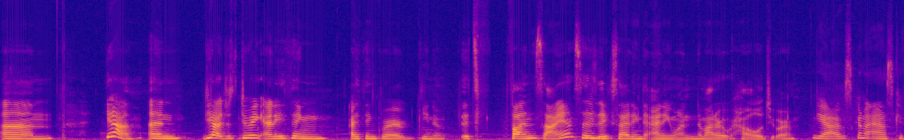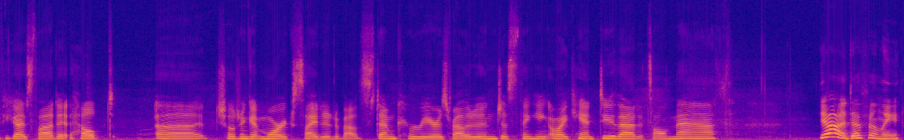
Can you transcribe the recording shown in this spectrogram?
Um, yeah, and yeah, just doing anything I think where you know it's fun science is exciting to anyone, no matter how old you are. Yeah, I was going to ask if you guys thought it helped uh, children get more excited about STEM careers rather than just thinking, oh, I can't do that. It's all math. Yeah, definitely.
